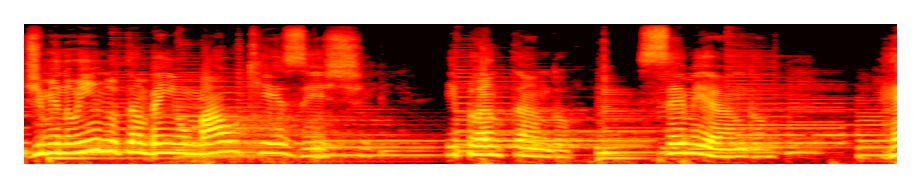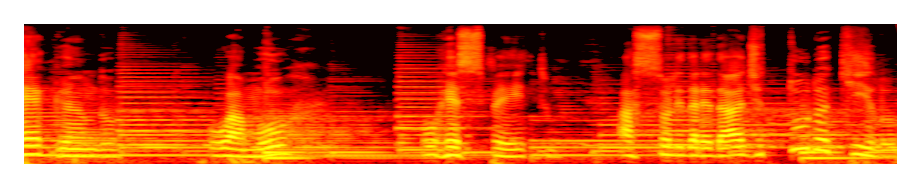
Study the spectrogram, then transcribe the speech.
diminuindo também o mal que existe e plantando, semeando, regando o amor, o respeito, a solidariedade, tudo aquilo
